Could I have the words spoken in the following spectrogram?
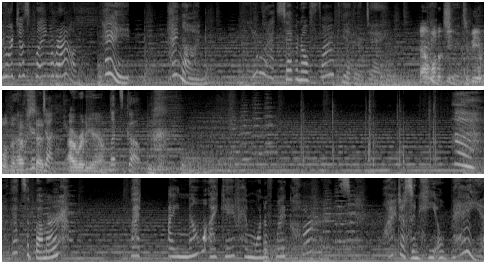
we were just playing around. Hey, hang on. You were at 705 the other day. I wanted to, to be able to have You're said. I already am. Let's go. bummer. But I know I gave him one of my cards. Why doesn't he obey?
